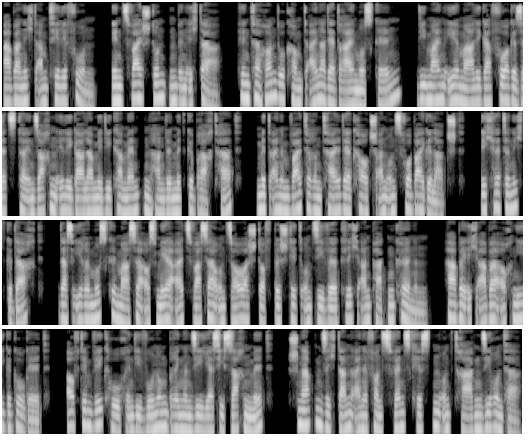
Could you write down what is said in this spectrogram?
aber nicht am Telefon. In zwei Stunden bin ich da. Hinter Hondo kommt einer der drei Muskeln, die mein ehemaliger Vorgesetzter in Sachen illegaler Medikamentenhandel mitgebracht hat, mit einem weiteren Teil der Couch an uns vorbeigelatscht. Ich hätte nicht gedacht, dass ihre Muskelmasse aus mehr als Wasser und Sauerstoff besteht und sie wirklich anpacken können. Habe ich aber auch nie gegoogelt. Auf dem Weg hoch in die Wohnung bringen sie Jessys Sachen mit, schnappen sich dann eine von Svens Kisten und tragen sie runter.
